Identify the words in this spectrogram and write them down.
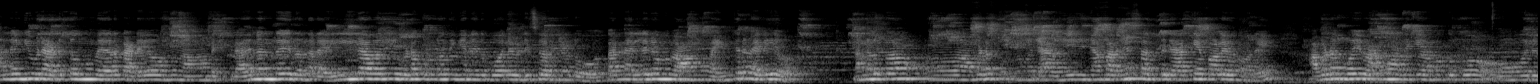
അല്ലെങ്കിൽ ഇവിടെ അടുത്തൊന്നും വേറെ കടയോ ഒന്നും വാങ്ങാൻ പറ്റില്ല അതിനെന്താ ഇതെന്നറിയാം? എല്ലാവരും ഇവിടെ കൊണ്ടുവന്ന് ഇങ്ങനെ ഇതുപോലെ വിളിച്ചു പറഞ്ഞുകൊണ്ട് പോകും. കാരണം എല്ലാവരും ഒന്ന് വാങ്ങും. ഭയങ്കര വിലയോ നമ്മളിപ്പോൾ അവിടെ ഞാൻ പറഞ്ഞ സ്ഥലത്ത് രാക്കിയപ്പാളയം എന്ന് പറയും. അവിടെ പോയി വാങ്ങുവാണെങ്കിൽ നമുക്കിപ്പോൾ ഒരു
